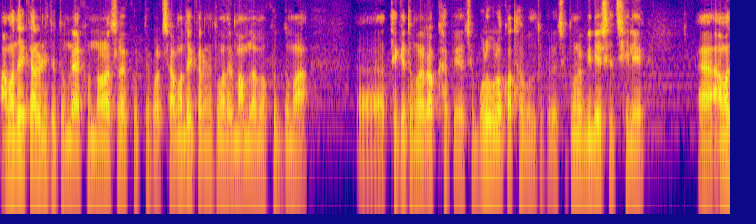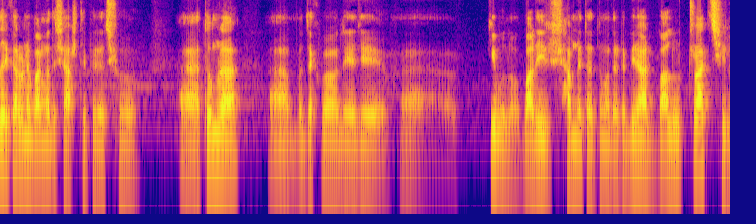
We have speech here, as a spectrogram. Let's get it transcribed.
আমাদের কারণে তো তোমরা এখন নড়াচড়া করতে পারছ আমাদের কারণে তোমাদের মামলা মোকদ্দমা থেকে তোমরা রক্ষা পেয়েছ বড় বড় কথা বলতে পেরেছ তোমরা বিদেশে ছিলে আমাদের কারণে বাংলাদেশে আসতে পেরেছ তোমরা আহ, দেখা বলে যে কি বলো বাড়ির সামনে তা তোমাদের একটা বিরাট বালুর ট্রাক ছিল,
